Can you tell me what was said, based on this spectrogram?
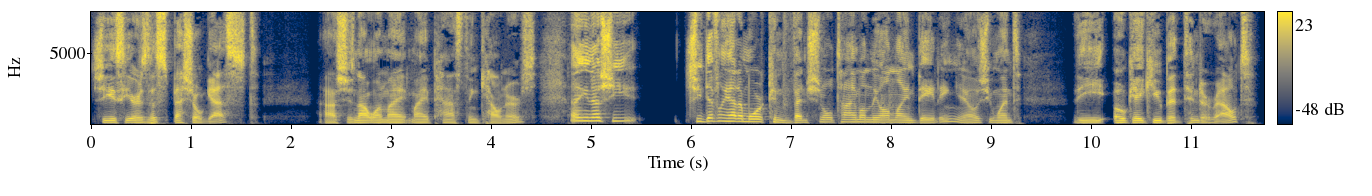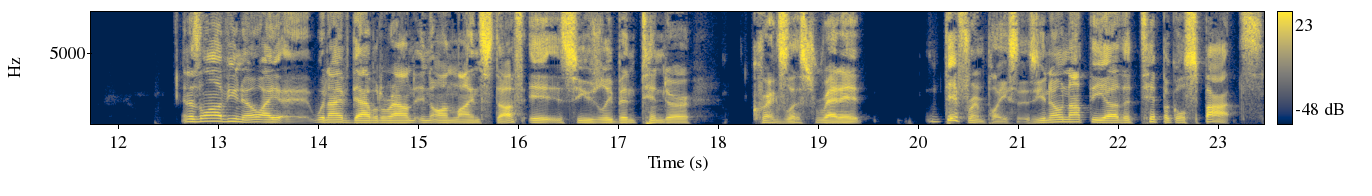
She is here as a special guest. She's not one of my, my past encounters. And, you know, she, she definitely had a more conventional time on the online dating. You know, she went the OKCupid Tinder route. And as a lot of you know, I when I've dabbled around in online stuff, it's usually been Tinder, Craigslist, Reddit, different places. You know, not the uh, the typical spots.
